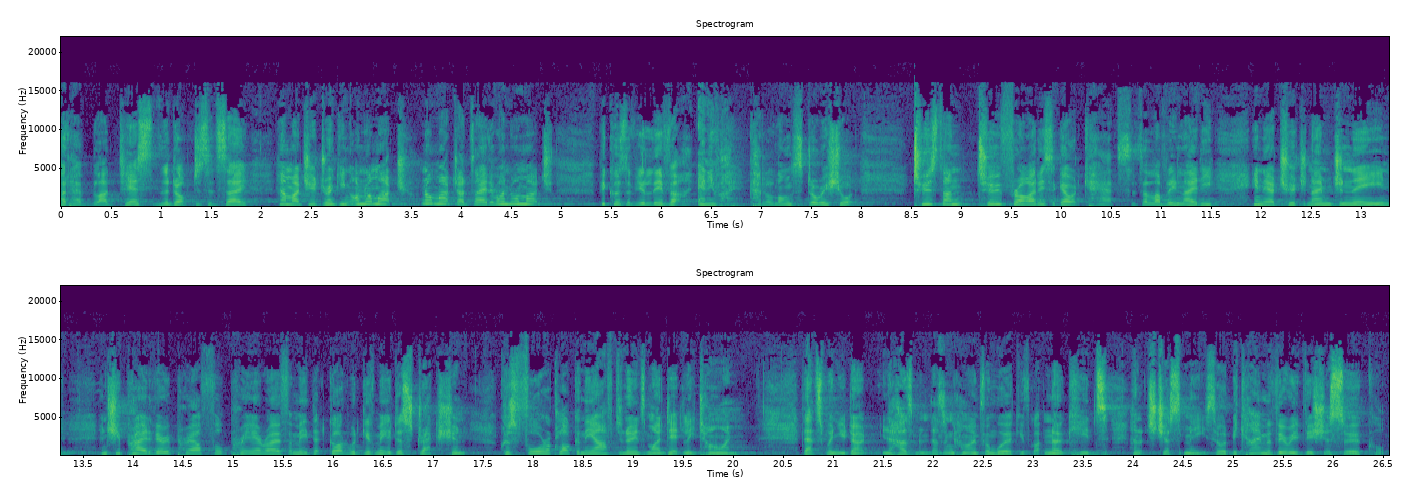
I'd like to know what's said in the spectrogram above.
I'd have blood tests and the doctors would say, how much are you drinking? Oh, not much, not much. I'd say to her, not much, because of your liver. Anyway, cut a long story short, Two, sun, two Fridays ago at Cats, there's a lovely lady in our church named Janine, and she prayed a very powerful prayer over me that God would give me a distraction because four o'clock in the afternoon is my deadly time. That's when you don't, your husband doesn't come home from work, you've got no kids, and it's just me. So it became a very vicious circle.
